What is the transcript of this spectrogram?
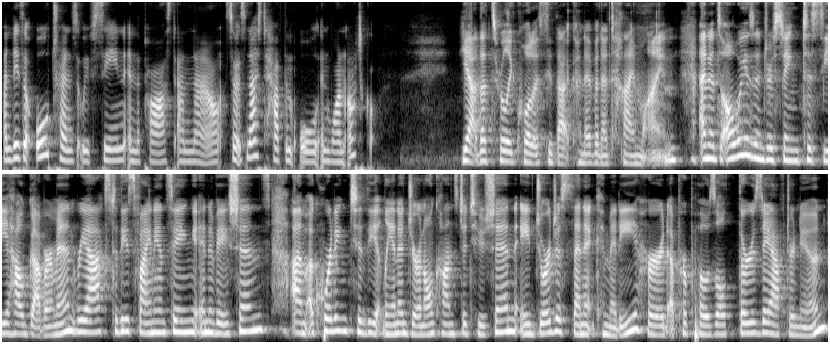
And these are all trends that we've seen in the past and now, so it's nice to have them all in one article. Yeah, that's really cool to see that kind of in a timeline. And it's always interesting to see how government reacts to these financing innovations. Um, according to the Atlanta Journal Constitution, a Georgia Senate committee heard a proposal Thursday afternoon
